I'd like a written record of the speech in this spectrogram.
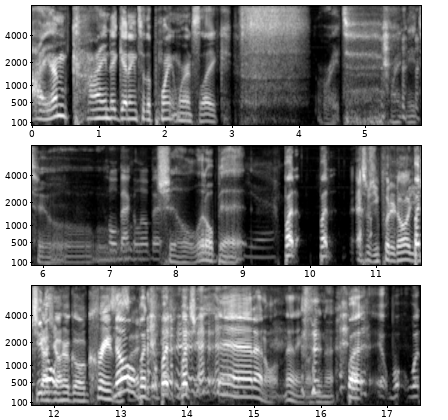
I am kind of getting to the point where it's like, all right, might need to Hold back a little bit. chill a little bit. Yeah. but but That's what you put it on. You, But you guys know- out here going crazy. no, son. but but but you, eh, that don't that ain't gonna do that. But it, what, what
